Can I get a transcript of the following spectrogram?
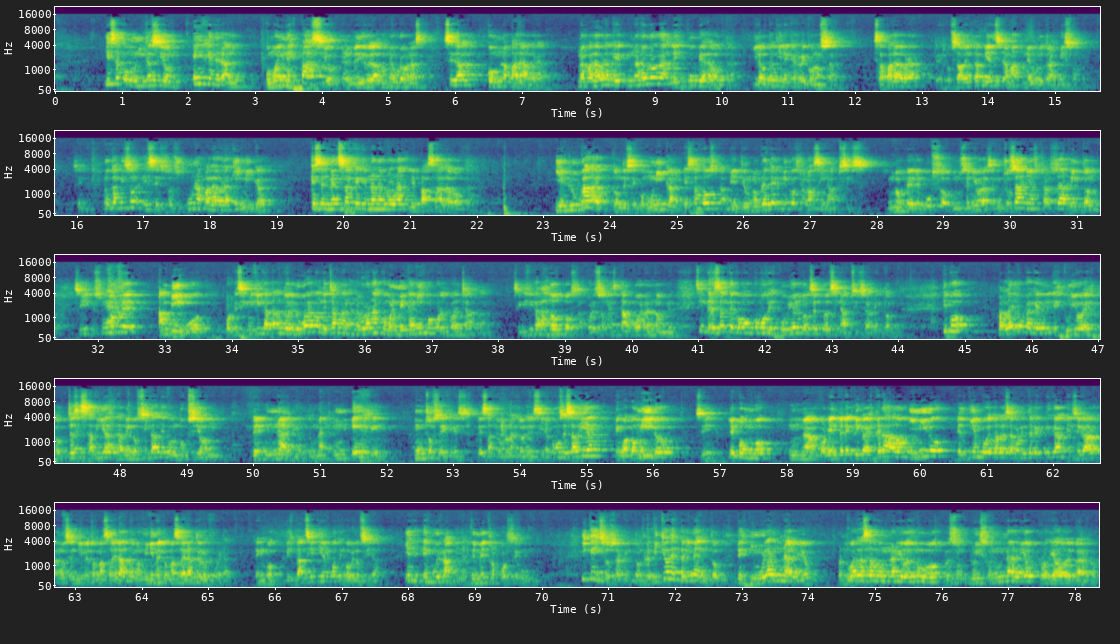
Y esa comunicación, en general, como hay un espacio en el medio de las dos neuronas, se da con una palabra. Una palabra que una neurona le escupe a la otra y la otra tiene que reconocer. Esa palabra, ustedes lo saben también, se llama neurotransmisor. ¿Sí? Neurotransmisor es eso, es una palabra química que es el mensaje que una neurona le pasa a la otra. Y el lugar donde se comunican esas dos también tiene un nombre técnico, se llama sinapsis. Un nombre le puso un señor hace muchos años, Charles Sherrington. ¿sí? Es un nombre ambiguo porque significa tanto el lugar donde charlan las neuronas como el mecanismo por el cual charlan. Significa las dos cosas, por eso no es tan bueno el nombre. Es interesante cómo, cómo descubrió el concepto de sinapsis Sherrington. Tipo, para la época que él estudió esto, ya se sabía la velocidad de conducción de un nervio, de un eje, muchos ejes de esas neuronas, yo les decía. ¿Cómo se sabía? Tengo acá un hilo, ¿sí? le pongo una corriente eléctrica de este lado y mido el tiempo que tarda esa corriente eléctrica en llegar unos centímetros más adelante, unos milímetros más adelante o lo de fuera. Tengo distancia y tiempo, tengo velocidad. Y es, muy rápida, es de metros por segundo. ¿Y qué hizo Sherrington? Repitió el experimento de estimular un nervio, pero en lugar de hacerlo en un nervio desnudo, lo hizo en un nervio rodeado de perro.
